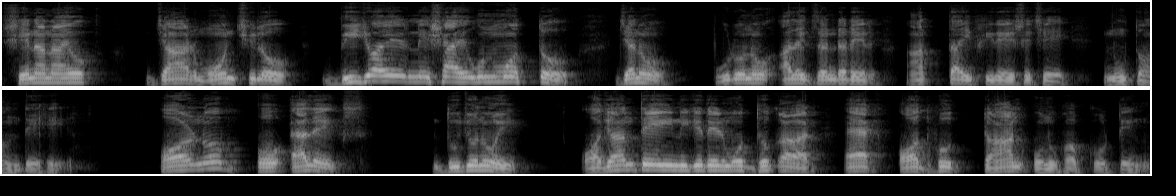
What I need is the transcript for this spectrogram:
সেনানায়ক, যার মন ছিল বিজয়ের নেশায় উন্মত্ত, যেন পুরনো আলেকজান্ডারের আত্মাই ফিরে এসেছে নূতন দেহে। অর্ণব ও অ্যালেক্স দুজনই অজান্তেই নিজেদের মধ্যকার এক অদ্ভুত টান অনুভব করতেন।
